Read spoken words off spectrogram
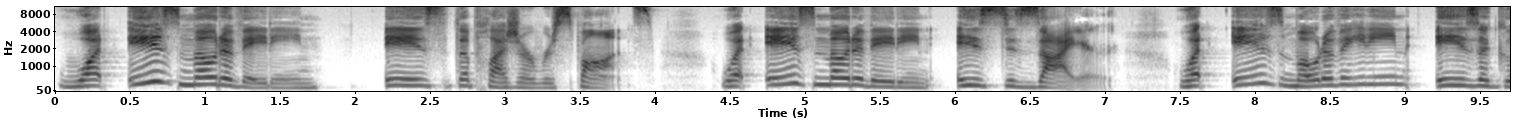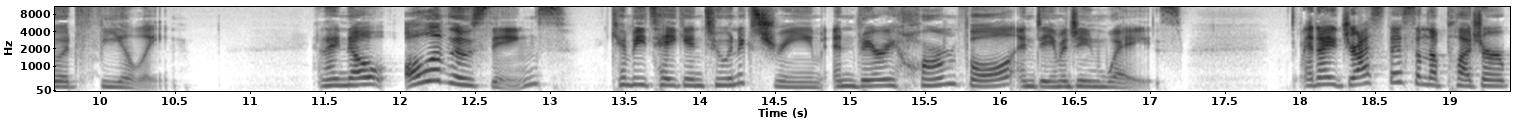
What is motivating is the pleasure response. What is motivating is desire. What is motivating is a good feeling. And I know all of those things can be taken to an extreme in very harmful and damaging ways. And I addressed this on the Pleasure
